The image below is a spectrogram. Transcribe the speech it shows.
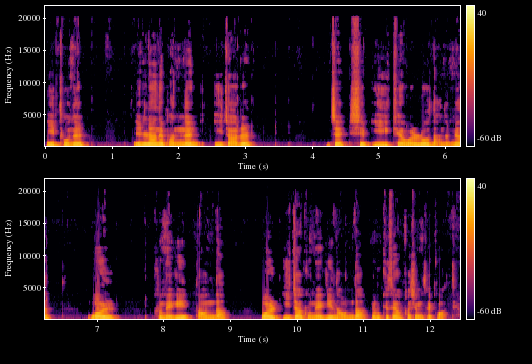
이 돈을 1년에 받는 이자를 이제 12개월로 나누면 월 금액이 나온다. 월 이자 금액이 나온다. 이렇게 생각하시면 될 것 같아요.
